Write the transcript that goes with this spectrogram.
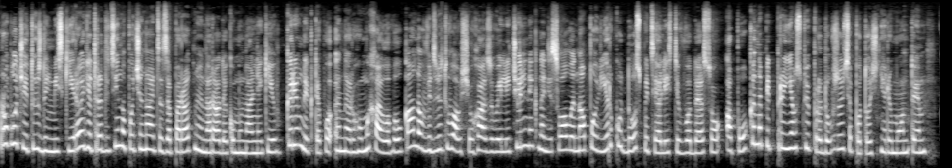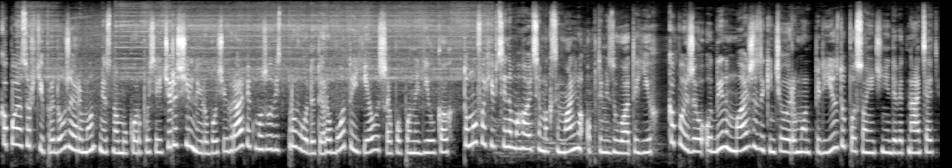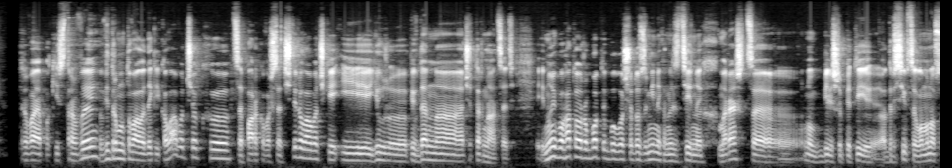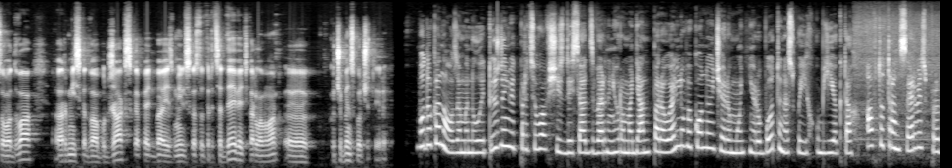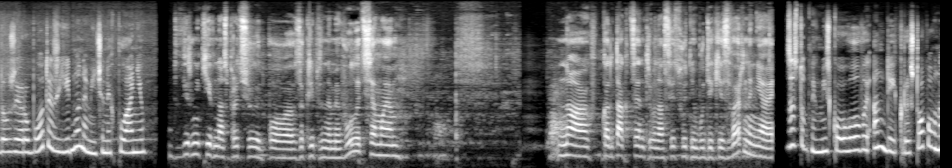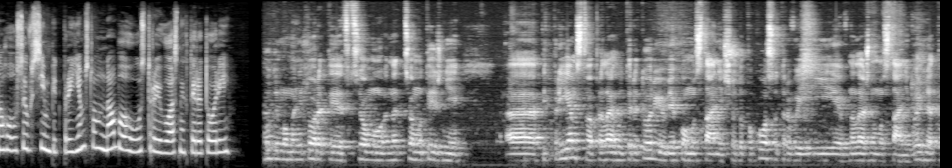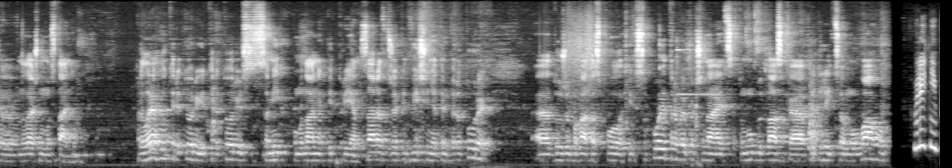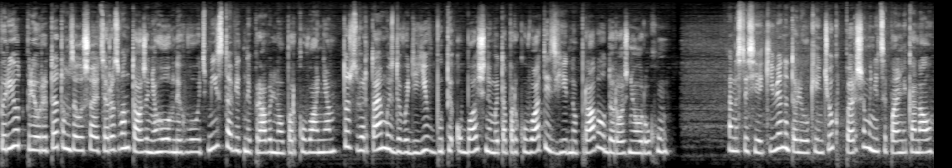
Робочий тиждень міській раді традиційно починається з апаратної наради комунальників. Керівник теплоенерго Михайло Волканов відзвітував, що газовий лічильник надіслали на повірку до спеціалістів в Одесу. А поки на підприємстві продовжуються поточні ремонти. КП «Асорті» продовжує ремонт в м'ясному корпусі. Через щільний робочий графік можливість проводити роботи є лише по понеділках. Тому фахівці намагаються максимально оптимізувати їх. КП «ЖО-1» майже закінчили ремонт під'їзду по сонячній 19. Триває покіс трави. Відремонтували декілька лавочок. Це паркова 64 лавочки і юж... е, південна 14. Ну і багато роботи було щодо заміни каналізаційних мереж. Це е, ну, більше п'яти адресів. Це Ломоносова 2, Армійська 2, Буджакська 5Б, Ізмаїльська 139, Карла Мар... е, Кочубинського 4. Водоканал за минулий тиждень відпрацював 60 звернень громадян, паралельно виконуючи ремонтні роботи на своїх об'єктах. Автотранссервіс продовжує роботи згідно намічених планів. Двірники в нас працюють по закріпленими вулицями. На контакт-центрі у нас відсутні будь-які звернення. Заступник міського голови Андрій Криштопов наголосив всім підприємствам на благоустрої власних територій. Будемо моніторити в цьому на цьому тижні підприємства, прилеглу територію, в якому стані щодо покосу трави і в належному стані, вигляд е, в належному стані. Прилеглу територію, і територію самих комунальних підприємств. Зараз вже підвищення температури, е, дуже багато сполохів сухої трави починається. Тому, будь ласка, приділіть цьому увагу. В літній період пріоритетом залишається розвантаження головних вулиць міста від неправильного паркування. Тож звертаємось до водіїв бути обачними та паркувати згідно правил дорожнього руху. Анастасія Ків'я, Анатолій Лукінчук, перший муніципальний канал.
